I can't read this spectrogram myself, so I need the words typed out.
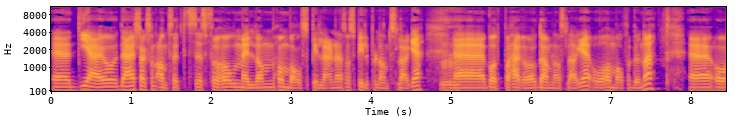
eh, de er jo, det er et slags sånn ansettelsesforhold mellom håndballspillerne som spiller på landslaget, eh, både på herre- og damelandslaget, og Håndballforbundet. Eh, og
